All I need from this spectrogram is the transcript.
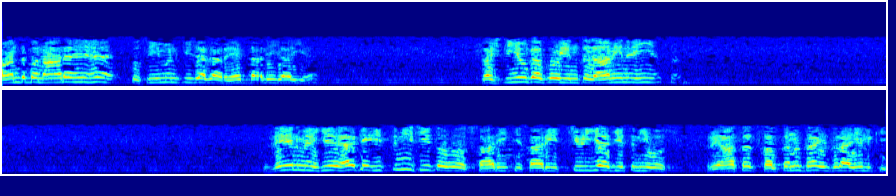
فنڈ بنا رہے ہیں، تو سیمنٹ کی جگہ ریت ڈالی جائی ہے۔ کشتیوں کا کوئی انتظام ہی نہیں ہے۔ ذہن میں یہ ہے کہ اتنی سی تو وہ ساری کی ساری چڑیا جتنی وہ ریاست سلطنت ہے اسرائیل کی۔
